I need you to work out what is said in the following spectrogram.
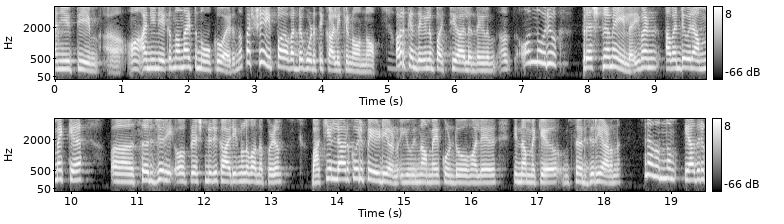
അനിയത്തിയും അനിയനെയൊക്കെ നന്നായിട്ട് നോക്കുമായിരുന്നു. പക്ഷേ ഇപ്പൊ അവരുടെ കൂടത്തിൽ കളിക്കണമെന്നോ അവർക്ക് എന്തെങ്കിലും പറ്റിയാൽ എന്തെങ്കിലും ഒന്നും ഒരു പ്രശ്നമേ ഇല്ല. ഇവൻ അവന്റെ ഒരു അമ്മയ്ക്ക് സർജറി ഓപ്പറേഷന്റെ ഒരു കാര്യങ്ങൾ വന്നപ്പോഴും ബാക്കി എല്ലാവർക്കും ഒരു പേടിയാണ്. അയ്യോ ഇന്ന് അമ്മയെ കൊണ്ടുപോകും അല്ലെ ഇന്ന് അമ്മയ്ക്ക് സർജറി ആണെന്ന്. അങ്ങനെ അതൊന്നും യാതൊരു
